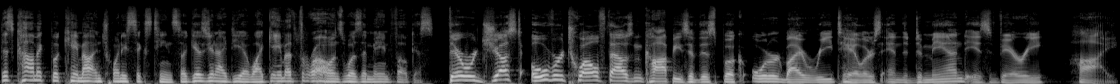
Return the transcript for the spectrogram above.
This comic book came out in 2016, so it gives you an idea why Game of Thrones was the main focus. There were just over 12,000 copies of this book ordered by retailers, and the demand is very high.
